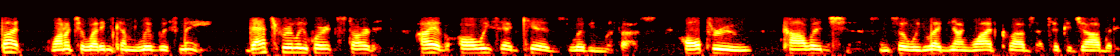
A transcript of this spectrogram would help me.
but why don't you let him come live with me?" That's really where it started. I have always had kids living with us all through college, and so we led young life clubs. I took a job at a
